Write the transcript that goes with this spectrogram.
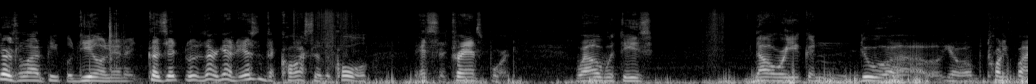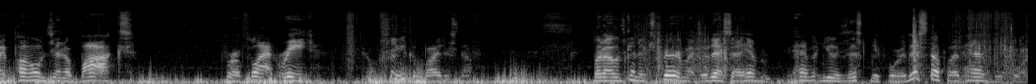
there's a lot of people dealing in it because it there again it isn't the cost of the coal it's the transport well with these now where you can do uh, you know 25 pounds in a box for a flat rate you know, so you can buy this stuff but I was going to experiment with this I haven't haven't used this before this stuff I've had before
